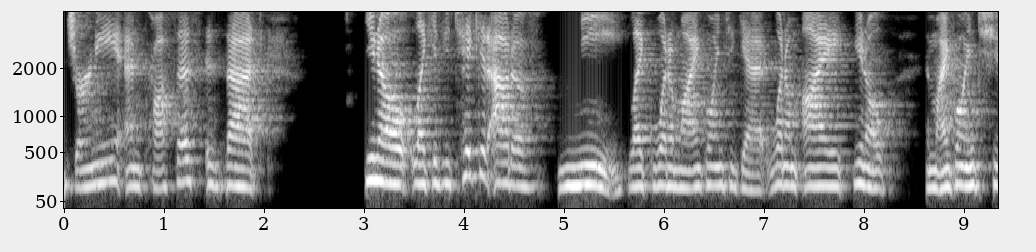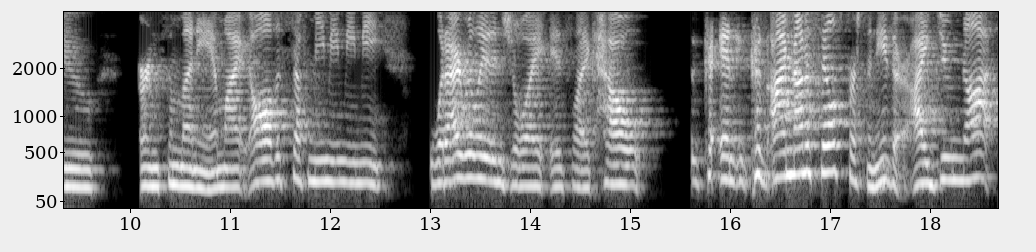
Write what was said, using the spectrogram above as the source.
journey and process is that, you know, like if you take it out of me, like what am I going to get? What am I, you know, Am I going to earn some money? Am I all the stuff, me, me, me, me? What I really enjoy is like how, and because I'm not a salesperson either. I do not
